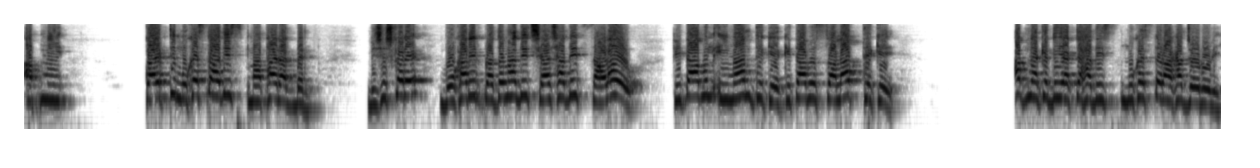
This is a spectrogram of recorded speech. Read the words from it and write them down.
আপনি কয়েকটি মুখস্থ হাদিস মাথায় রাখবেন। বিশেষ করে বোখারির প্রথম হাদিস, শেষ হাদিস ছাড়াও কিতাবুল ইমান থেকে কিতাবুল সালাত থেকে আপনাকে দুই একটা হাদিস মুখস্থ রাখা জরুরি।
